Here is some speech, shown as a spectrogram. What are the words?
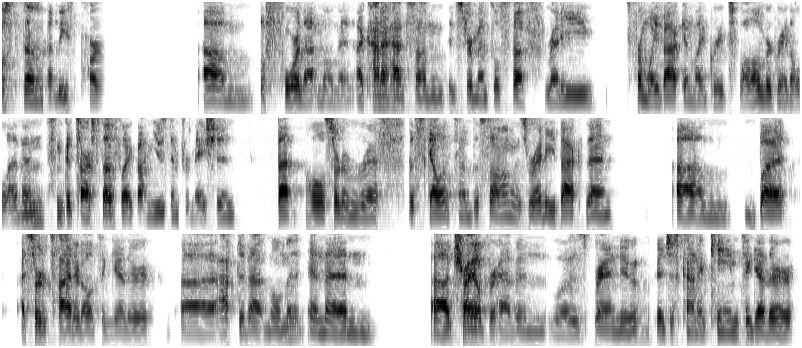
most of them, at least part um, before that moment. I kind of had some instrumental stuff ready from way back in like grade 12 or grade 11, some guitar stuff like unused information. That whole sort of riff, the skeleton of the song was ready back then. Um, but I sort of tied it all together uh, after that moment. And then uh, Try Out for Heaven was brand new. It just kind of came together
